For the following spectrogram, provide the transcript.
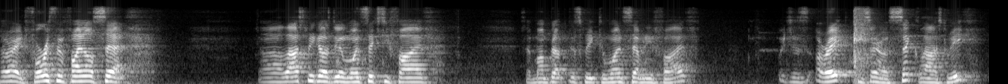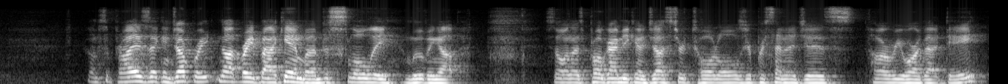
All right, fourth and final set. Uh, last week I was doing 165, so I bumped up this week to 175 which is all right considering I was sick last week. I'm surprised I can jump right, not right back in, but I'm just slowly moving up. So on this program, you can adjust your totals, your percentages, however you are that day,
